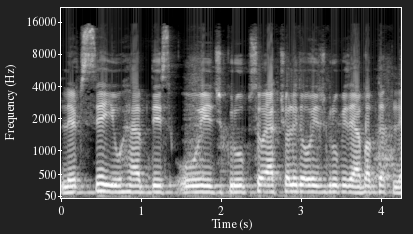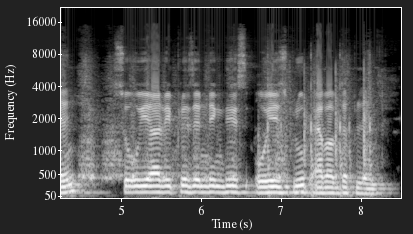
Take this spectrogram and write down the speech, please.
let's say you have this OH group. So actually the OH group is above the plane. So we are representing this OH group above the plane.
